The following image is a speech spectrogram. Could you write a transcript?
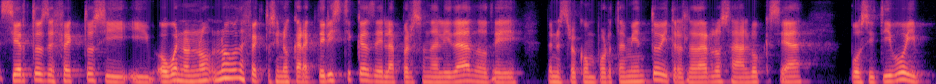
ciertos defectos y, o bueno, no, no defectos, sino características de la personalidad o de, nuestro comportamiento y trasladarlos a algo que sea positivo y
